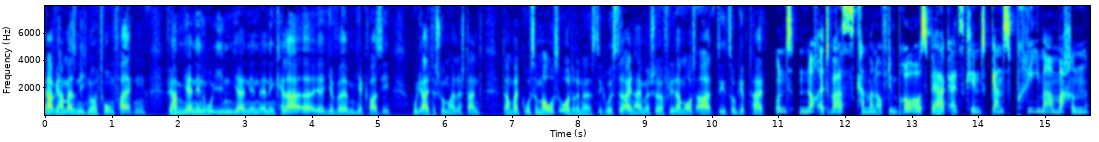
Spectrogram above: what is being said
Ja, wir haben also nicht nur Turmfalken, wir haben hier in den Ruinen, hier in den, in den Kellergewölben äh, hier quasi, wo die alte Schwimmhalle stand, da haben wir halt große Mausohr drin. Das ist die größte einheimische Fledermausart, die es so gibt halt. Und noch etwas kann man auf dem Brauhausberg als Kind ganz prima machen,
